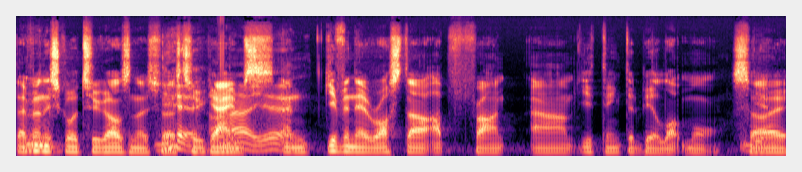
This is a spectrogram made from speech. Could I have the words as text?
They've only Mm. scored two goals in those first Yeah, two I know, games, yeah. and given their roster up front, um, you'd think there'd be a lot more. So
